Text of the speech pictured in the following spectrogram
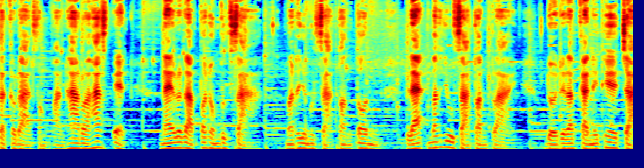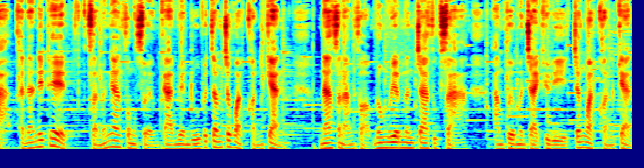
ศักราช 2551 ในระดับประถมศึกษา มัธยมศึกษาตอนต้น และมัธยมศึกษาตอนปลาย โดยได้รับการนิเทศจากคณะนิเทศสำนักงานส่งเสริมการเรียนรู้ประจำจังหวัดขอนแก่น ณ สนามสอบโรงเรียนมัญจาศึกษาอำเภอมัญจาคีรี จังหวัดขอนแก่น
